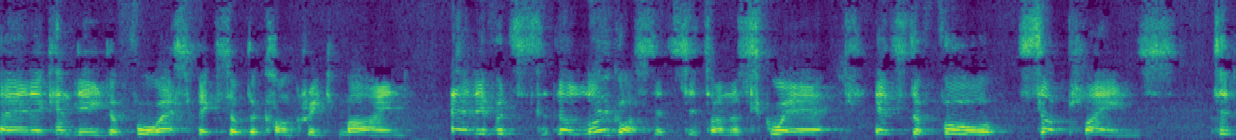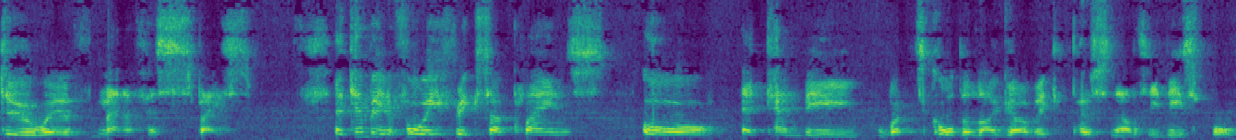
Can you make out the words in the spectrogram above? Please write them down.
and it can be the four aspects of the concrete mind. And if it's the logos that sits on a square, it's the four subplanes to do with manifest space. It can be the four etheric subplanes, or it can be what's called the logoic personality, four,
